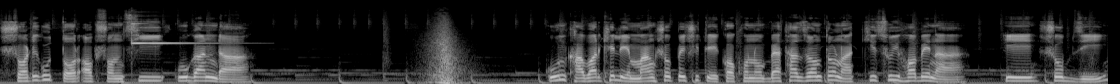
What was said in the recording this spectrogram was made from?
সঠিক উত্তর অপশন সি উগান্ডা কোন খাবার খেলে মাংসপেশিতে কখনো ব্যথা যন্ত্রণা কিছুই হবে না? এ সবজি,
